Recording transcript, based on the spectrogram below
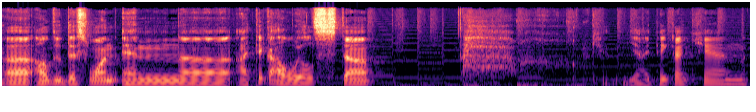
Uh, I'll do this one, and uh, I think I will stop. yeah, I think I can.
